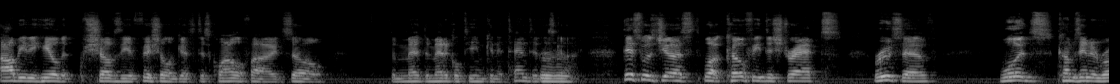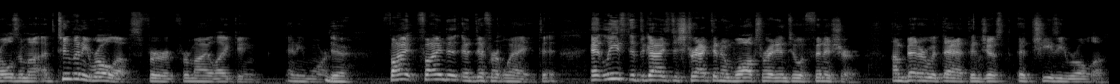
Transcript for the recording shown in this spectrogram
I'll be the heel that shoves the official and gets disqualified, so the med- the medical team can attend to this mm-hmm. guy. This was just what Kofi distracts Rusev. Woods comes in and rolls him up. Uh, too many roll ups for for my liking anymore. Yeah. Find find it a different way. To, at least if the guy's distracted and walks right into a finisher, I'm better with that than just a cheesy roll up.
